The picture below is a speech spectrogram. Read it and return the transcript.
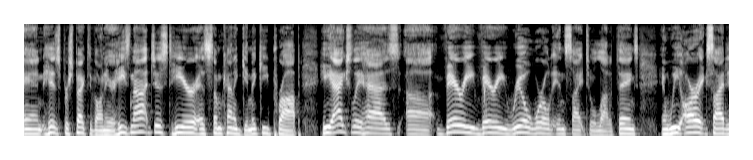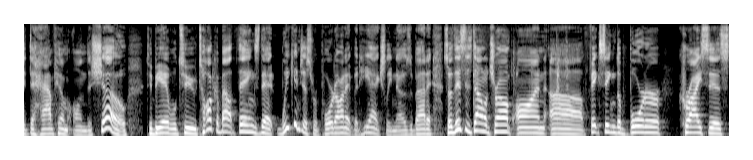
and his perspective on here. He's not just here as some kind of gimmicky prop. He actually has uh, very, very real world insight to a lot of things. And we are excited to have him on the show to be able to talk about things that we can just report on it, but he actually knows about it. So this is Donald Trump on uh, fixing the border crisis.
